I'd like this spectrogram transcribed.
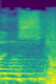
Unstoppable.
